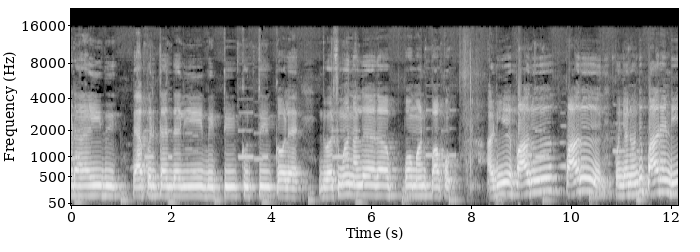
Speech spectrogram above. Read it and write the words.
நாடா இது பேப்பர் தந்தாலி வெட்டு குத்து கொலை. இந்த வருஷமா நல்லதா போமான்னு பார்ப்போம் அடியே பாரு பாரு. கொஞ்சம் வந்து பாருண்டி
